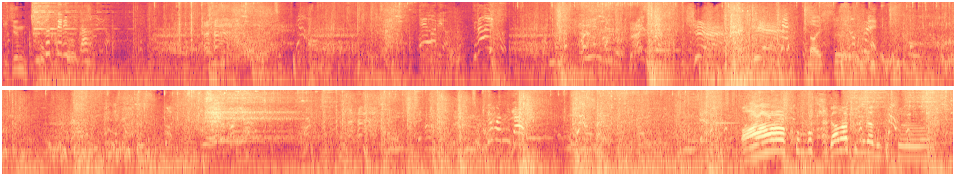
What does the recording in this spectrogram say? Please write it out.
기준 부탁드립니다. 나이스. 와, 콤보 기가 막힙니다, 누구스.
